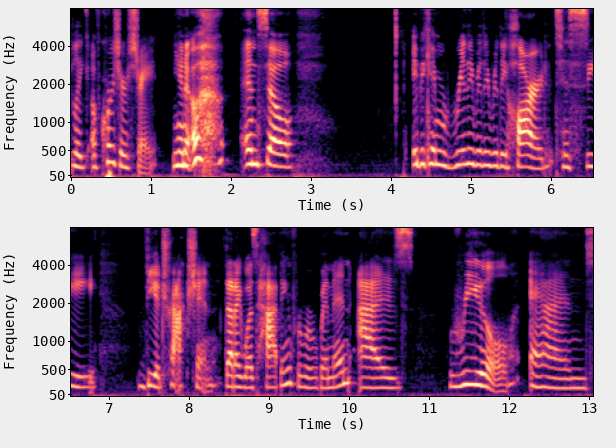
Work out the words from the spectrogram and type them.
Like, of course you're straight, you know? and so it became really, really, really hard to see the attraction that I was having for women as real and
